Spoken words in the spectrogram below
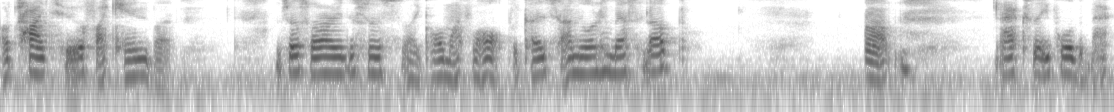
I'll try to if I can, but I'm so sorry. This is like all my fault because I'm the one who messed it up. Um, I actually pulled the back,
